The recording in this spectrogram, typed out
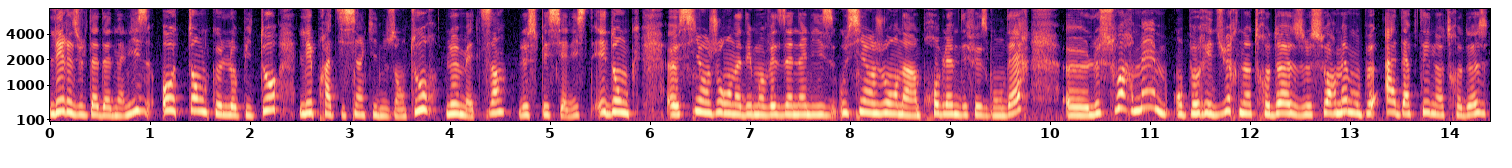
les résultats d'analyse autant que l'hôpital, les praticiens qui nous entourent, le médecin, le spécialiste. Et donc, si un jour on a des mauvaises analyses ou si un jour on a un problème d'effet secondaire, le soir même, on peut réduire notre dose, le soir même, on peut adapter notre dose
